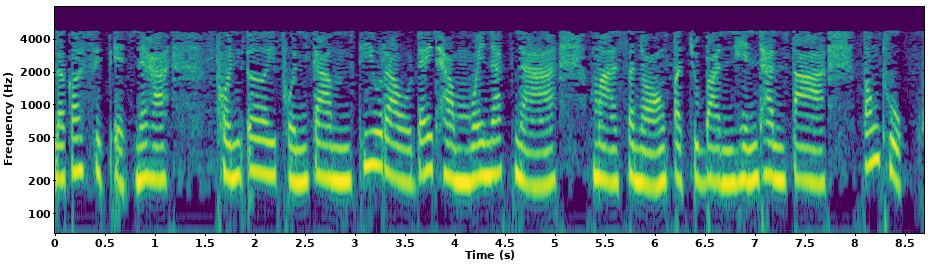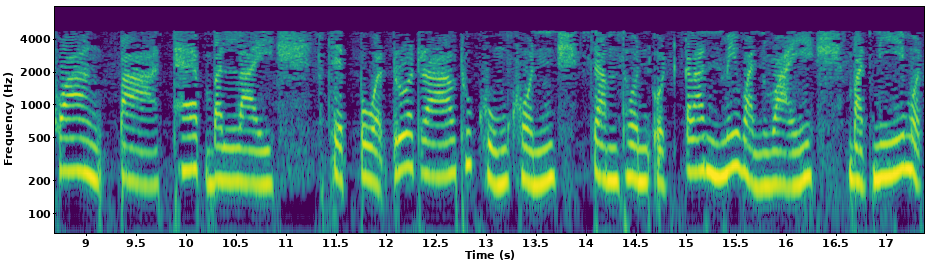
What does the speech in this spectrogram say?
แล้วก็สิบเอ็ดนะคะ ผลเอ่ยผลกรรมที่เราได้ทำไว้นักหนา มาสนองปัจจุบันเห็นทันตา ต้องถูกคว้างป่าแทบบรรลัยเจ็บปวดรวดร้าวทุกขุมขนจำทนอดกลั้นไม่หวั่นไหว บัดนี้หมด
